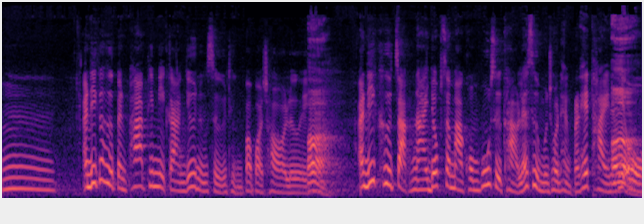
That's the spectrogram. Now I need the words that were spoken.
อืมอันนี้ก็คือเป็นภาพที่มีการยื่นหนังสือถึงปปชเลย อ่าอันนี้คือจากนายกสมาคมผู้สื่อข่าวและสื่อมวลชนแห่งประเทศไทยนะพี่เอโออ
